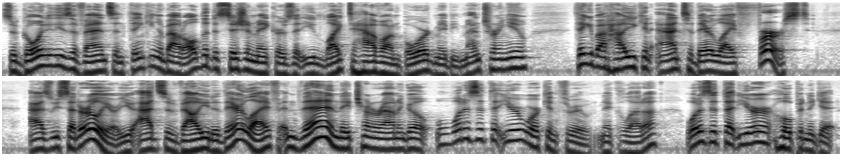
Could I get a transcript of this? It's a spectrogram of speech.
So going to these events and thinking about all the decision makers that you'd like to have on board, maybe mentoring you, think about how you can add to their life first as we said earlier, you add some value to their life, and then they turn around and go, Well, what is it that you're working through, Nicoletta? What is it that you're hoping to get?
